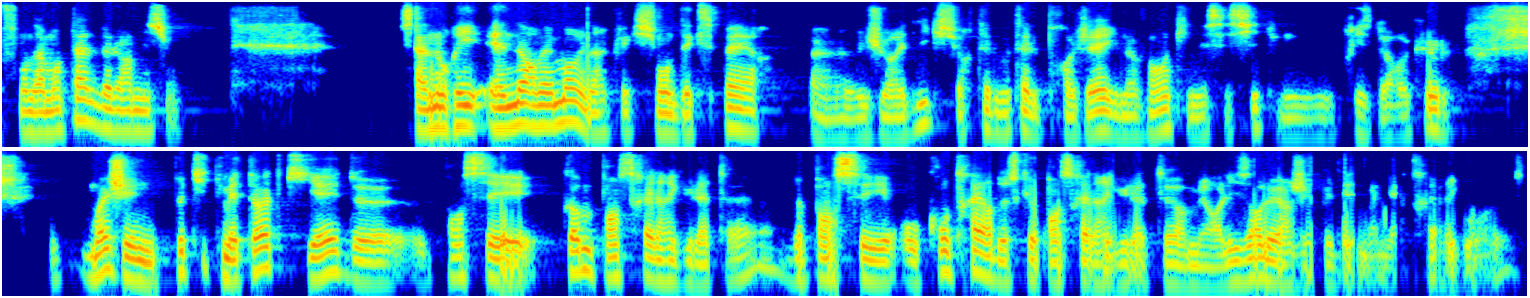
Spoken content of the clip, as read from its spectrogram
fondamental de leur mission? Ça nourrit énormément une réflexion d'experts euh, juridiques sur tel ou tel projet innovant qui nécessite une prise de recul moi, j'ai une petite méthode qui est de penser comme penserait le régulateur, de penser au contraire de ce que penserait le régulateur, mais en lisant le RGPD de manière très rigoureuse,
